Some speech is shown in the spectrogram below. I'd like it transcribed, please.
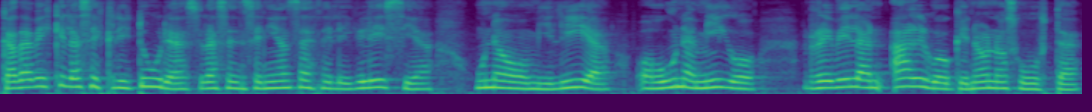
Cada vez que las escrituras, las enseñanzas de la iglesia, una homilía o un amigo revelan algo que no nos gusta,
